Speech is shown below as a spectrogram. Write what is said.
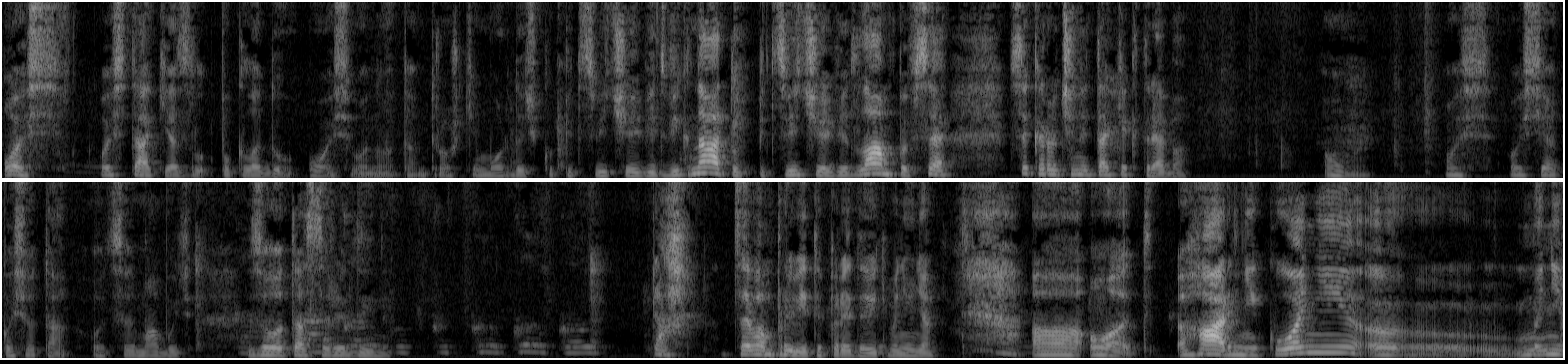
Ось, ось так я покладу. Ось воно там трошки мордочку підсвічує від вікна, тут підсвічує від лампи. Все, все коротше, не так, як треба. Ой, ось, ось якось отак. Оце, мабуть, золота середина. Так, це вам привіти передають манюня. А, от, гарні коні. Е, мені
